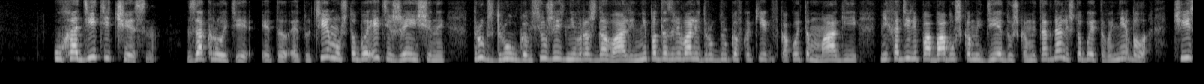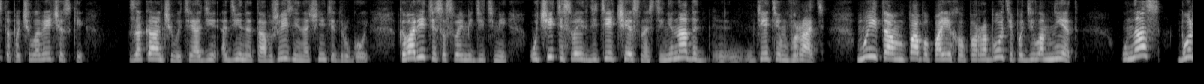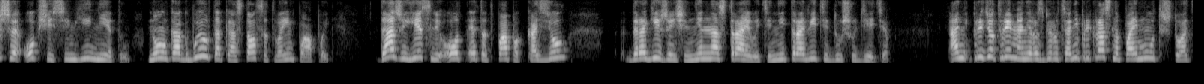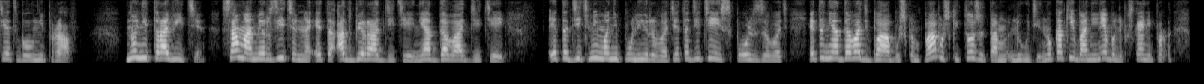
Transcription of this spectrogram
Уходите честно. Закройте эту, эту тему, чтобы эти женщины друг с другом всю жизнь не враждовали, не подозревали друг друга в, какие, в какой-то магии, не ходили по бабушкам и дедушкам и так далее, чтобы этого не было. Чисто по-человечески – Заканчивайте один, один этап жизни, начните другой. Говорите со своими детьми, учите своих детей честности. Не надо детям врать. Мы там, папа поехал по работе, по делам. Нет. У нас больше общей семьи нету. Но он как был, так и остался твоим папой. Даже если он, этот папа козел, дорогие женщины, не настраивайте, не травите душу детям. Они, придет время, они разберутся. Они прекрасно поймут, что отец был неправ. Но не травите. Самое омерзительное – это отбирать детей, не отдавать детей. Это детьми манипулировать, это детей использовать, это не отдавать бабушкам. Бабушки тоже там люди. Но какие бы они ни были, пускай они,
